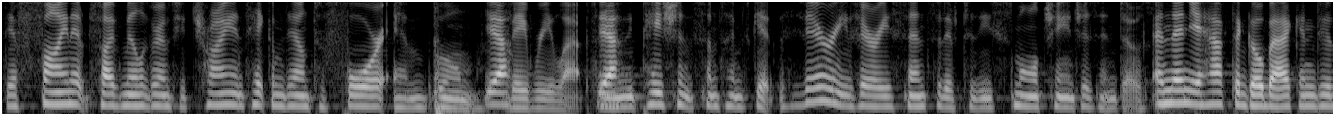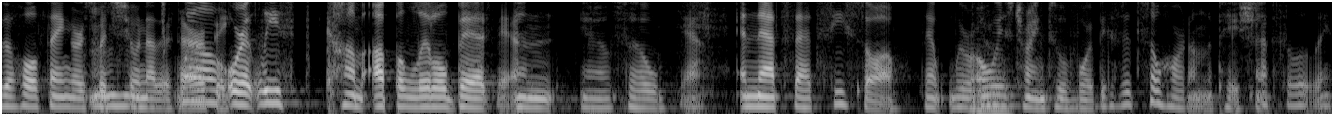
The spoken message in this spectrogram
they're fine at five milligrams, you try and take them down to four and boom, yeah. they relapse. Yeah. And the patients sometimes get very, very sensitive to these small changes in dose. And then you have to go back and do the whole thing or switch mm -hmm. to mm-hmm. another therapy. Well, or at least come up a little bit yeah. and, you know, so. Yeah. And that's that seesaw that we're always trying to avoid because it's so hard on the patient. Absolutely.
